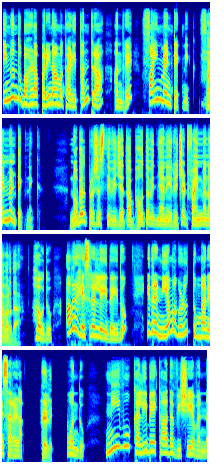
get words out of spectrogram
ಇನ್ನೊಂದು ಬಹಳ ಪರಿಣಾಮಕಾರಿ ತಂತ್ರ ಅಂದ್ರೆ Feynman technique. Feynman technique. Nobel ಪ್ರಶಸ್ತಿ ವಿಜೇತ ಭೌತವಿಜ್ಞಾನಿ ರಿಚರ್ಡ್ ಫೈನ್ಮೆನ್ ಅವರ್ದ? ಹೌದು. ಅವರ ಹೆಸರಲ್ಲೇ ಇದೆ ಇದು. ಇದರ ನಿಯಮಗಳು ತುಂಬಾನೇ ಸರಳ. ಹೇಳಿ. ಒಂದು ನೀವು ಕಲಿಬೇಕಾದ ವಿಷಯವನ್ನ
